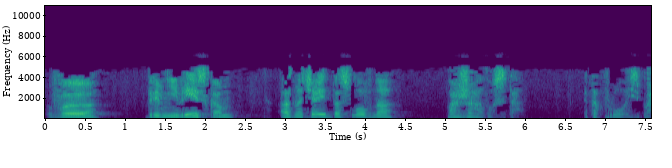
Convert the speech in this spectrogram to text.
в древнееврейском означает дословно «пожалуйста». Это просьба.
